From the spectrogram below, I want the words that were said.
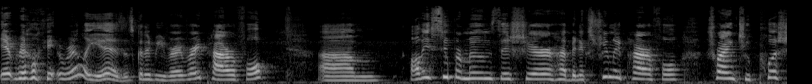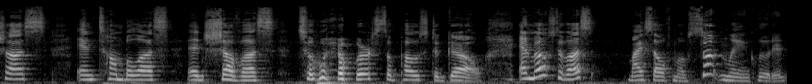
It really, it really is. It's going to be very, very powerful. Um, all these super moons this year have been extremely powerful, trying to push us and tumble us and shove us to where we're supposed to go. And most of us, myself most certainly included,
